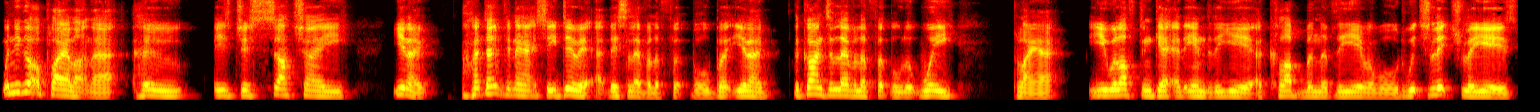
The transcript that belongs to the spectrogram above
when you got a player like that who is just such a, you know, I don't think they actually do it at this level of football, but you know, the kinds of level of football that we play at, you will often get at the end of the year a Clubman of the Year award, which literally is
